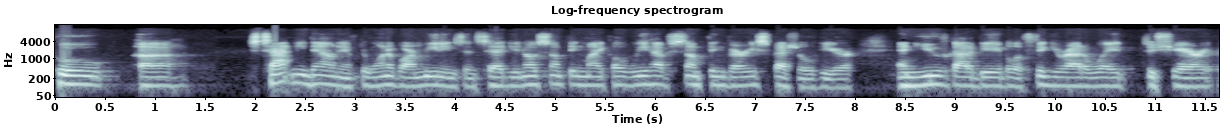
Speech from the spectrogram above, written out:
who uh, sat me down after one of our meetings and said, You know something, Michael, we have something very special here, and you've got to be able to figure out a way to share it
